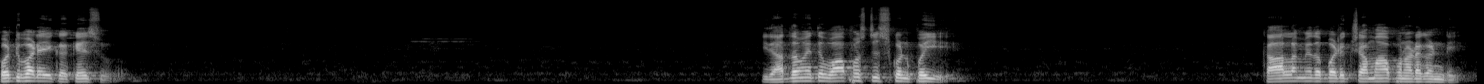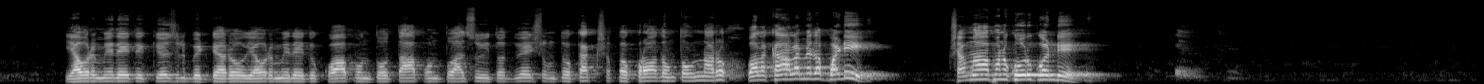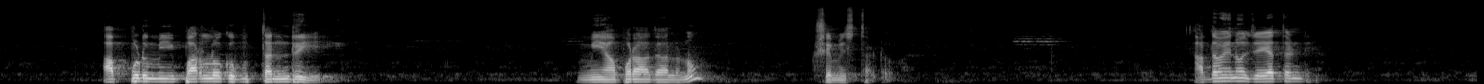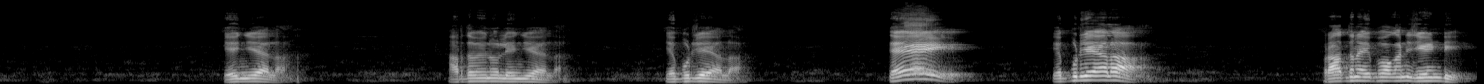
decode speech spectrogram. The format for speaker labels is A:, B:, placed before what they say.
A: కొట్టుబడే ఇక కేసు. ఇది అర్థమైతే వాపస్ తీసుకొని పోయి కాళ్ళ మీద పడి క్షమాపణ అడగండి. ఎవరి మీద అయితే కేసులు పెట్టారో ఎవరి మీద అయితే కోపంతో తాపంతో అసూయతో ద్వేషంతో కక్షతో క్రోధంతో ఉన్నారో వాళ్ళ కాళ్ళ మీద పడి క్షమాపణ కోరుకోండి. అప్పుడు మీ పరలోకపు తండ్రి మీ అపరాధాలను క్షమిస్తాడు. అర్థమైన వాళ్ళు చేయొద్దండి. ఏం చేయాలా? అర్థమైన వాళ్ళు ఏం చేయాలా? ఎప్పుడు చేయాలా? ఏయ్! ఎప్పుడు చేయాలా? ప్రార్థన అయిపోగానే చేయండి.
